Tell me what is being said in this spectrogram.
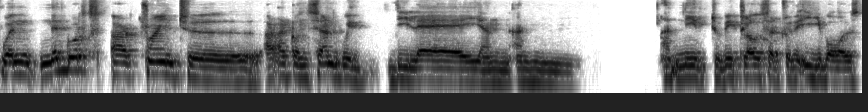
when networks are trying to are, concerned with delay and, and and need to be closer to the eyeballs,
